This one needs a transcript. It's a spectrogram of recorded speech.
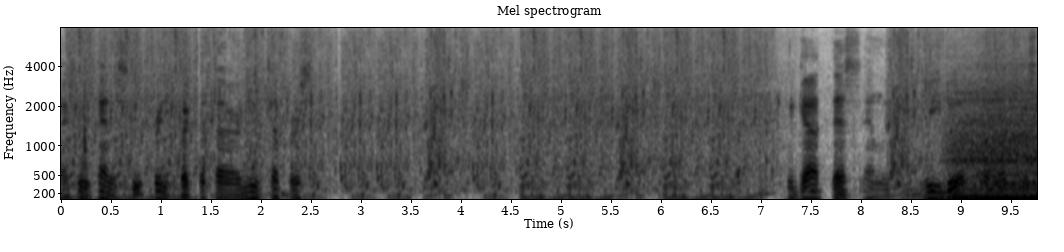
Actually, we kind of scoot pretty quick with our new flippers. We got this, and we can redo it. Let's just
